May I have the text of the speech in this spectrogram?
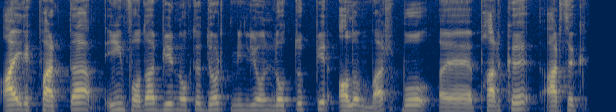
aylık parkta Info'da 1.4 milyon lotluk bir alım var. Bu e, parkı artık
